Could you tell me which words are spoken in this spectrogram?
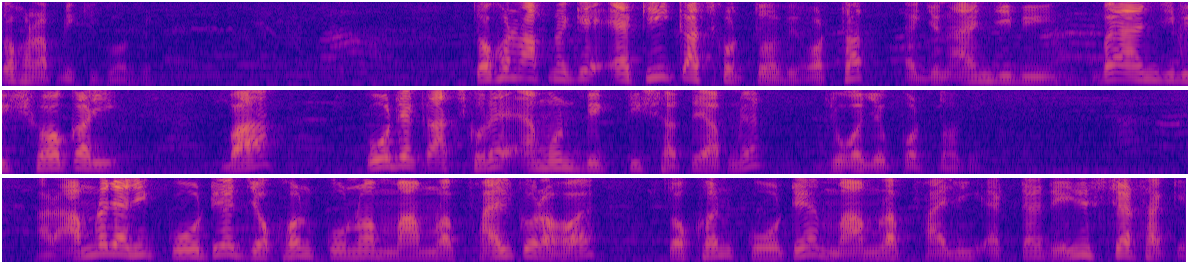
তখন আপনি কি করবেন? তখন আপনাকে একই কাজ করতে হবে, অর্থাৎ একজন আইনজীবী বা আইনজীবী সহকারী বা কোর্টে কাজ করে এমন ব্যক্তির সাথে আপনার যোগাযোগ করতে হবে। আর আমরা জানি কোর্টে যখন কোনো মামলা ফাইল করা হয়, তখন কোর্টে মামলা ফাইলিং একটা রেজিস্টার থাকে।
